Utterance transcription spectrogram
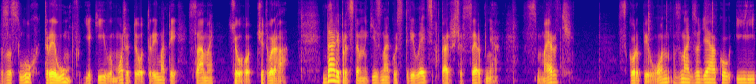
заслуг, триумф, який ви можете отримати саме цього четверга. Далі представники знаку стрілець 1 серпня, смерть, скорпіон, знак зодіаку і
